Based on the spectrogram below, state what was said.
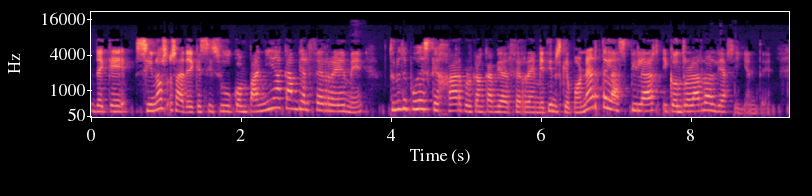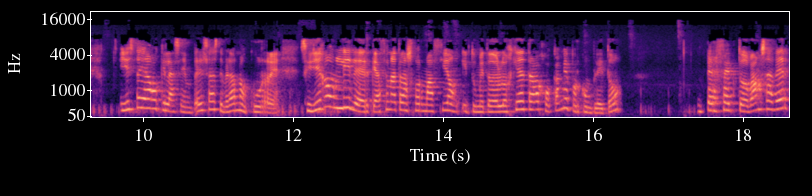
de que si no, o sea, de que si su compañía cambia el CRM, tú no te puedes quejar porque han cambiado el CRM, tienes que ponerte las pilas y controlarlo al día siguiente. Y esto es algo que las empresas de verdad no ocurre. Si llega un líder que hace una transformación y tu metodología de trabajo cambia por completo, perfecto, vamos a ver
